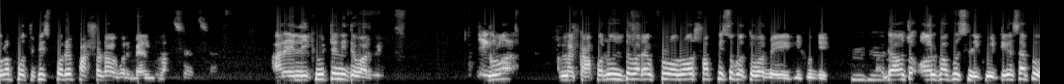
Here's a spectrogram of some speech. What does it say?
ওগুলো প্রতি পিস পড়বে পাঁচশো টাকা করে বেল্ট আচ্ছা আচ্ছা। আর এই লিকুইডটা নিতে পারবে। এগুলো আপনার কাপড়ও দিতে পারবে ফ্লোরও সবকিছু করতে পারবে এই লিকুইড এটা হচ্ছে অল পারপাস লিকুইড ঠিক আছে আপু?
